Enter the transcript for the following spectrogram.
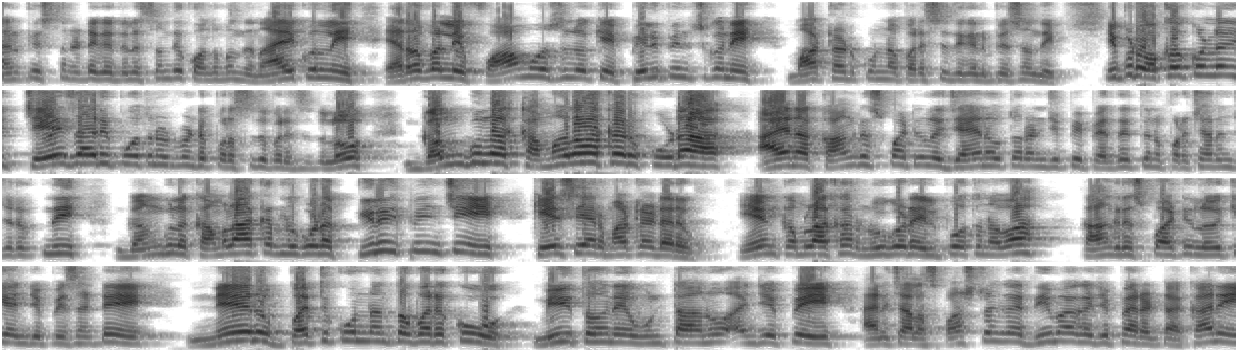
కనిపిస్తున్నట్టుగా తెలుస్తుంది. కొంతమంది నాయకుల్ని ఎర్రవల్లి ఫామ్ హౌస్లోకి పిలిపించుకుని మాట్లాడుకున్న పరిస్థితి కనిపిస్తుంది. ఇప్పుడు ఒక్కొక్కళ్ళు చేజారిపోతున్నటువంటి ప్రస్తుత పరిస్థితిలో గంగుల కమలాకర్ కూడా ఆయన కాంగ్రెస్ పార్టీలో జాయిన్ అవుతారని చెప్పి పెద్ద ఎత్తున ప్రచారం జరుగుతుంది. గంగుల కమలాకర్ను కూడా పిలిపించి కేసీఆర్ మాట్లాడారు. ఏం కమలాకర్ నువ్వు కూడా వెళ్ళిపోతున్నావా? కాంగ్రెస్ పార్టీలోకి అని చెప్పేసి అంటే నేను బతికున్నంత వరకు మీతోనే ఉంటాను అని చెప్పి ఆయన చాలా స్పష్టంగా ధీమాగా చెప్పారంట. కానీ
